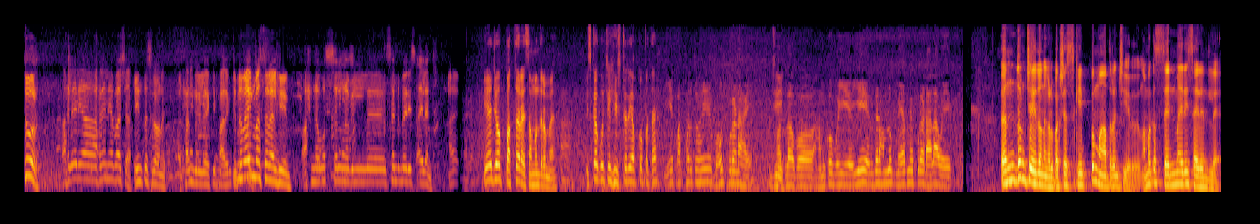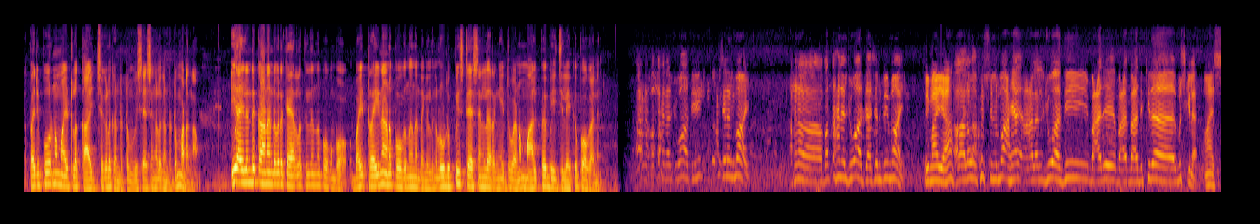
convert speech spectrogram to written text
دكتور اهلين يا اهلين يا باشا انت شلونك؟ الحمد لله كيف حالك انت وين بسل الحين؟ احنا وصلنا بالسنت ماريس ايلاند ये जो पत्थर है समुद्र में इसका कुछ हिस्ट्री आपको पता है ये पत्थर जो है बहुत पुराना है जी। मतलब अ, हमको वही ये उधर हम लोग मैप में पूरा डाला हुआ है എന്തും ചെയ്തു നിങ്ങൾ പക്ഷെ സ്കിപ്പ് മാത്രം ചെയ്യരുത് നമുക്ക് സെൻറ് മേരീസ് ഐലൻഡിലെ പരിപൂർണമായിട്ടുള്ള കാഴ്ചകൾ കണ്ടിട്ടും വിശേഷങ്ങൾ കണ്ടിട്ടും മടങ്ങാം ഈ ഐലൻഡ് കാണേണ്ടവർ കേരളത്തിൽ നിന്ന് പോകുമ്പോൾ ബൈ ട്രെയിനാണ് പോകുന്നതെന്നുണ്ടെങ്കിൽ നിങ്ങൾ ഉടുപ്പി സ്റ്റേഷനിൽ ഇറങ്ങിയിട്ട് വേണം മാൽപ്പെ ബീച്ചിലേക്ക് പോകാൻ احنا فتحنا الجواتي عشان الماي احنا فتحنا الجواتي عشان في ماي في مية اه لو نخش الماء هي- على الجواتي بعد بعد بعد كذا مشكله ماشي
